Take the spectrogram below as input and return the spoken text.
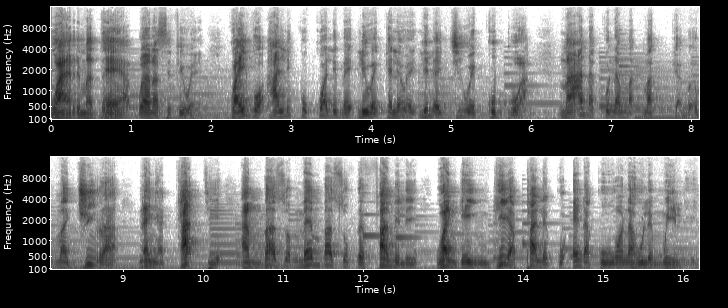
wa arimadhea bwana sifiwe kwa hivyo halikukuwa liwekelewe lile jiwe kubwa. Maana kuna ma, ma, majira na nyakati ambazo members of the family wangeingia pale kuenda kuuona ule mwili.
